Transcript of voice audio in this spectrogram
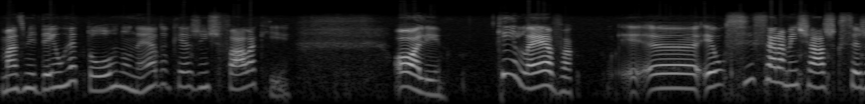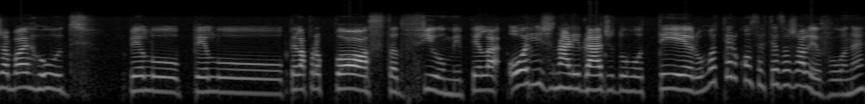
mas me deem um retorno, né, do que a gente fala aqui. Olhe, quem leva Uh, eu sinceramente acho que seja Boyhood pelo, pelo, pela proposta do filme, pela originalidade do roteiro. O roteiro com certeza já levou, né?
